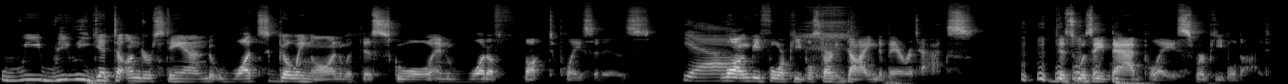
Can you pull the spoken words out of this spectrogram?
We really get to understand what's going on with this school and what a fucked place it is Yeah. long before people started dying to bear attacks. This was a bad place where people died.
